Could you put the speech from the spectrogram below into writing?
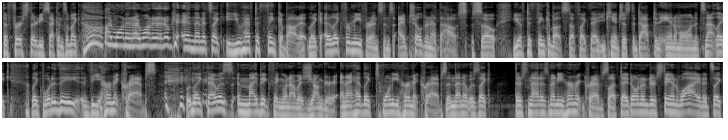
the first thirty seconds, I'm like, oh, I want it, I want it, I don't care. And then it's like you have to think about it. Like like for me, for instance, I have children at the house, so you have to think about stuff like that. You can't just adopt an animal, and it's not like like what are they the hermit crabs? like that was my big thing when I was younger, and I had like twenty hermit crabs, and then it was like there's not as many hermit crabs left. I don't understand why. And it's like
